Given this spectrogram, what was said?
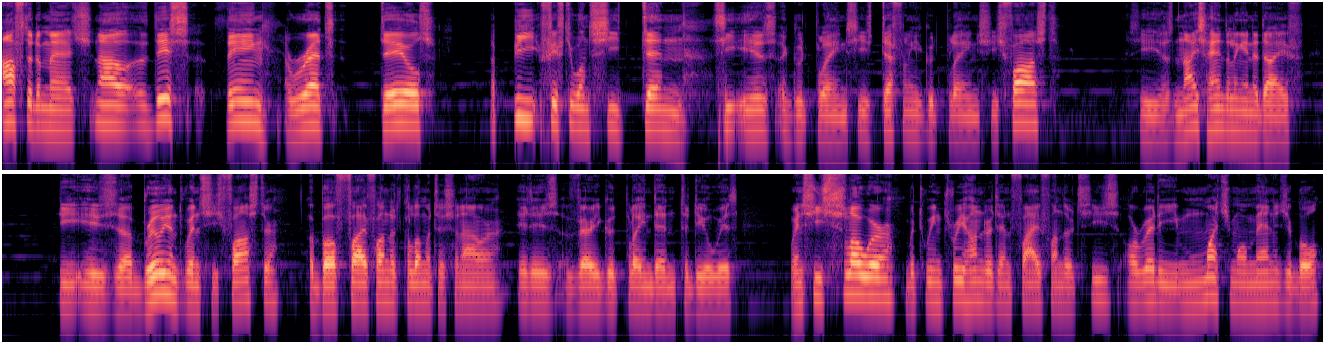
after the match. Now this thing, red tails, a P51C10. She is a good plane. She's definitely a good plane. She's fast. She has nice handling in the dive. She is uh, brilliant when she's faster, above 500 kilometers an hour. It is a very good plane then to deal with. When she's slower, between 300 and 500, she's already much more manageable.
